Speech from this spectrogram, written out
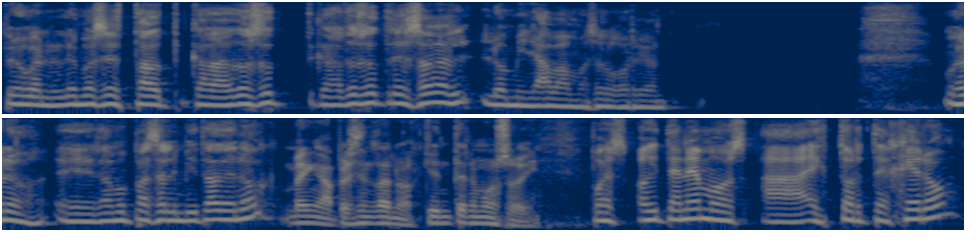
Pero bueno, le hemos estado cada dos, o, cada dos o tres horas lo mirábamos el gorrión. Bueno, eh, damos paso al invitado de Enoch. Venga, preséntanos, ¿quién tenemos hoy? Pues hoy tenemos a Héctor Tejero,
